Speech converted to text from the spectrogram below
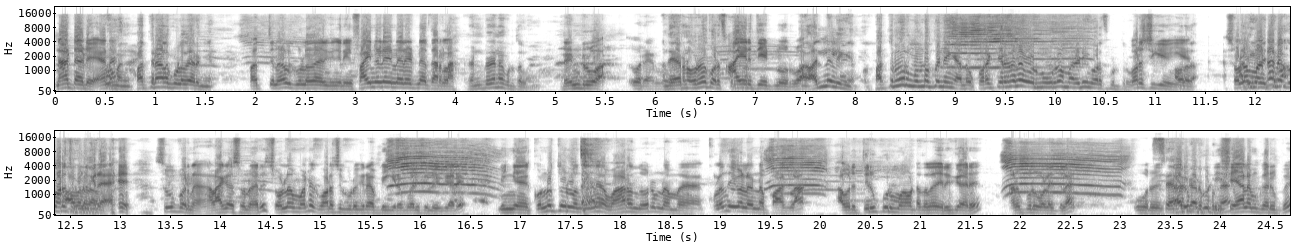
நாட்டாடு. பத்து நாளுக்குள்ளதான் இருக்குங்க. பத்து நாளுக்குள்ளதான் இருக்குங்கிறீங்க ஃபைனலே என்ன ரேட்னா தரலாம்? ரெண்டு ரூபாய் கொடுத்துலாம் ரெண்டு ரூபா. ஒரு அந்த இருநூறு ரூபாய் குறைச்சு ஆயிரத்தி எட்நூறு ரூபா. இல்ல இல்லைங்க. பத்து நூறு முன்ன பண்ணீங்க அந்த குறைக்கிறதுல ஒரு நூறு ரூபாய் மறுபடியும் குறைச்சு கொடுத்துருவோம். குறைச்சிக்குவீங்க. சொல்ல மாட்டேன் குறைச்சு. கொடுக்குறேன். சூப்பர்ண்ணா அழகா சொன்னாரு. சொல்ல மாட்டேன் குறைச்சு கொடுக்குறேன் அப்படிங்கிற மாதிரி சொல்லியிருக்காரு. நீங்க குன்னத்தூர் வந்தீங்கன்னா வாரந்தோறும் நம்ம குழந்தைகள் என்ன பார்க்கலாம். அவர் திருப்பூர் மாவட்டத்துல இருக்காரு. அனுப்பூர் வளையத்துல ஒரு சேலம் கருப்பு. சேலம் கருப்பு.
